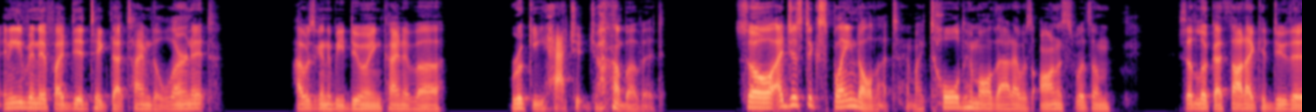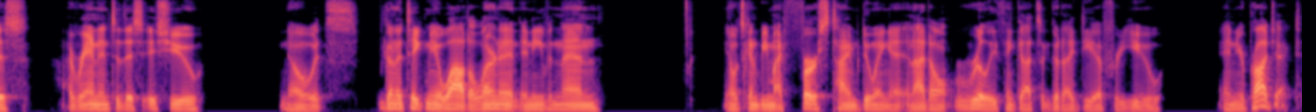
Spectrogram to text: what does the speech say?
And even if I did take that time to learn it, I was going to be doing kind of a rookie hatchet job of it. So I just explained all that to him. I told him all that. I was honest with him. Said, look, I thought I could do this. I ran into this issue. You know, it's going to take me a while to learn it. And even then, you know, it's going to be my first time doing it. And I don't really think that's a good idea for you and your project.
